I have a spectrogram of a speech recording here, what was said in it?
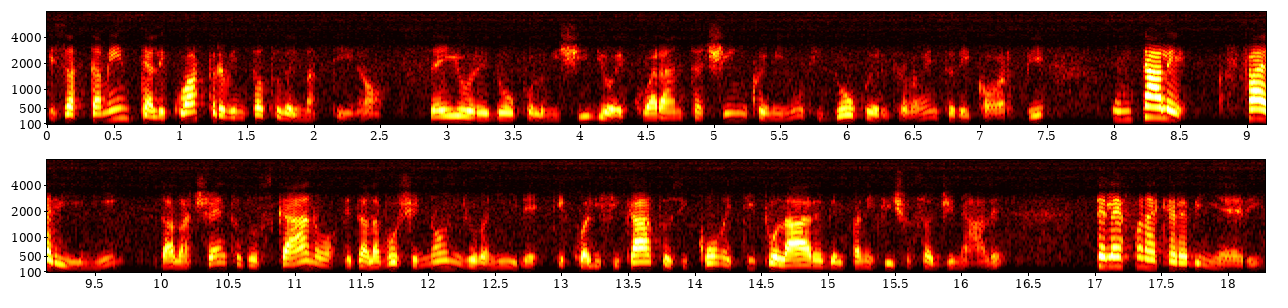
esattamente alle 4.28 del mattino, 6 ore dopo l'omicidio e 45 minuti dopo il ritrovamento dei corpi, un tale Farini, dall'accento toscano e dalla voce non giovanile e qualificatosi come titolare del panificio sagginale, telefona ai carabinieri,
